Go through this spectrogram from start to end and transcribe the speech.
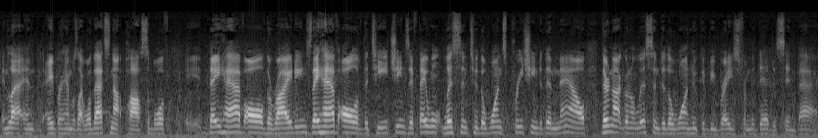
And, and Abraham was like, Well, that's not possible. If they have all the writings, they have all of the teachings. If they won't listen to the ones preaching to them now, they're not going to listen to the one who could be raised from the dead to send back.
